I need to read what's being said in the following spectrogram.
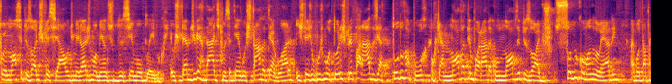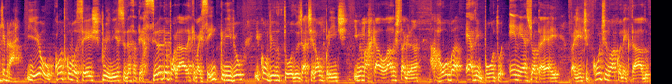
foi o nosso episódio especial de melhores momentos do CMO Playbook. Eu espero de verdade que você tenha gostado até agora e estejam com os motores preparados e a todo vapor, porque a nova temporada com novos episódios sob o comando do Edwin vai botar para quebrar. E eu conto com vocês pro início dessa terceira temporada que vai ser incrível e convido todos a tirar um print e me marcar lá no Instagram edwin.nsjr pra gente continuar conectado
